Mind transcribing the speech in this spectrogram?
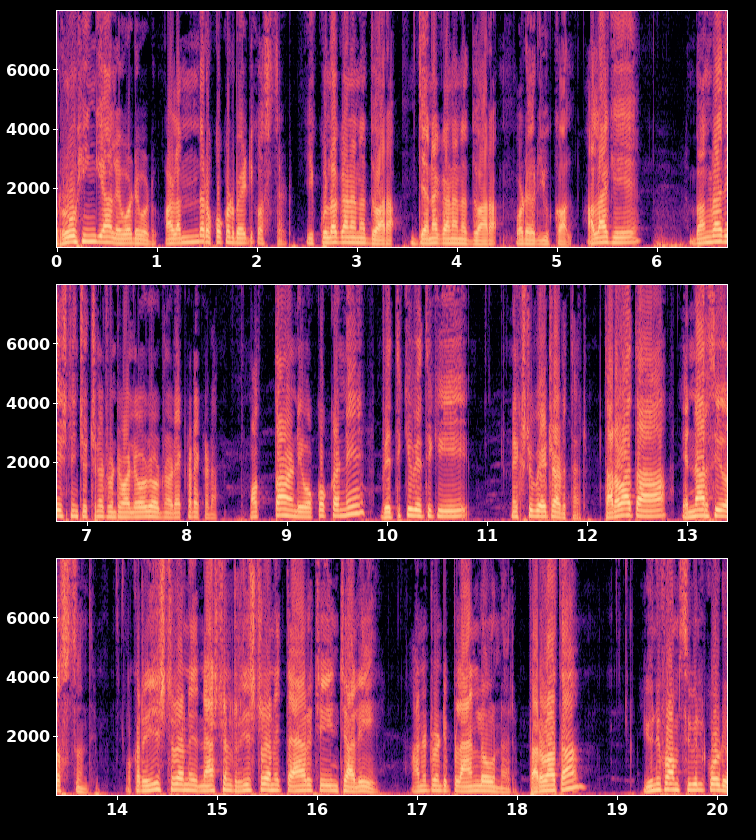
రోహింగ్యాలు ఎవడెవడు? వాళ్ళందరూ ఒక్కొక్కడు బయటకు వస్తాడు. ఈ కులగణన ద్వారా జనగణన ద్వారా వాట్ ఎవర్ యూ కాల్ అలాగే బంగ్లాదేశ్ నుంచి వచ్చినటువంటి వాళ్ళు ఎవడో ఉన్నాడు? ఎక్కడెక్కడ? మొత్తం అండి ఒక్కొక్కడిని వెతికి వెతికి నెక్స్ట్ వేటాడతారు. తర్వాత ఎన్ఆర్సీ వస్తుంది. ఒక రిజిస్టర్ అనేది నేషనల్ రిజిస్టర్ అనేది తయారు చేయించాలి అన్నటువంటి ప్లాన్లో ఉన్నారు. తర్వాత యూనిఫామ్ సివిల్ కోడ్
